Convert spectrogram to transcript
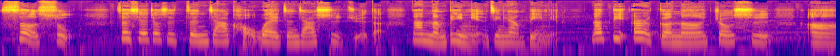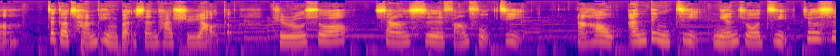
色素，这些就是增加口味、增加视觉的。那能避免尽量避免。那第二个呢，就是呃，这个产品本身它需要的，比如说。像是防腐剂，然后安定剂、粘着剂，就是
